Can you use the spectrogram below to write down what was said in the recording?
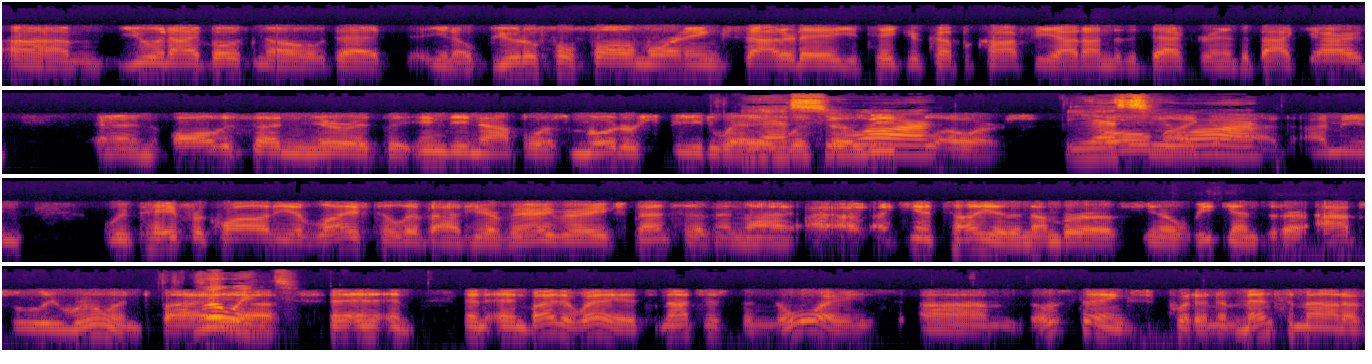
Um, you and I both know that you know, beautiful fall morning, Saturday. You take your cup of coffee out onto the deck or into the backyard, and all of a sudden you're at the Indianapolis Motor Speedway Yes, with the leaf blowers. Yes, oh you my are. God! I mean, we pay for quality of life to live out here. Very, very expensive, and I, I, I can't tell you the number of you know weekends that are absolutely ruined by Ruined. Uh, and, and and and by the way, it's not just the noise. Um, those things put an immense amount of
